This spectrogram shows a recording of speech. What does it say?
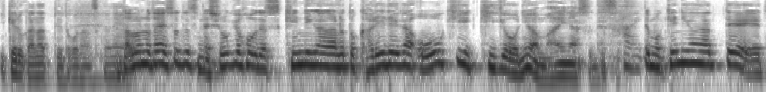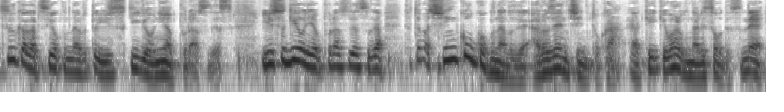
いけるかなっていうところなんですけどね。株の体操ですね、消です。金利が上がると借り入れが大きい企業にはマイナスです。はい、でも金利が上がって、通貨が強くなると輸出企業にはプラスです。輸出企業にはプラスですが、例えば新興国などでアルゼンチンとか、景気悪くなりそうですね。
